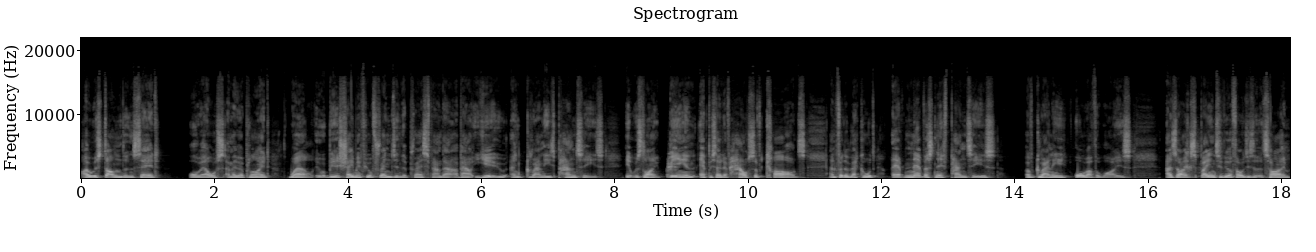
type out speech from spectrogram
I was stunned and said, Or else? And they replied, Well, it would be a shame if your friends in the press found out about you and Granny's panties. It was like being in an episode of House of Cards. And for the record, I have never sniffed panties of Granny or otherwise. As I explained to the authorities at the time,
